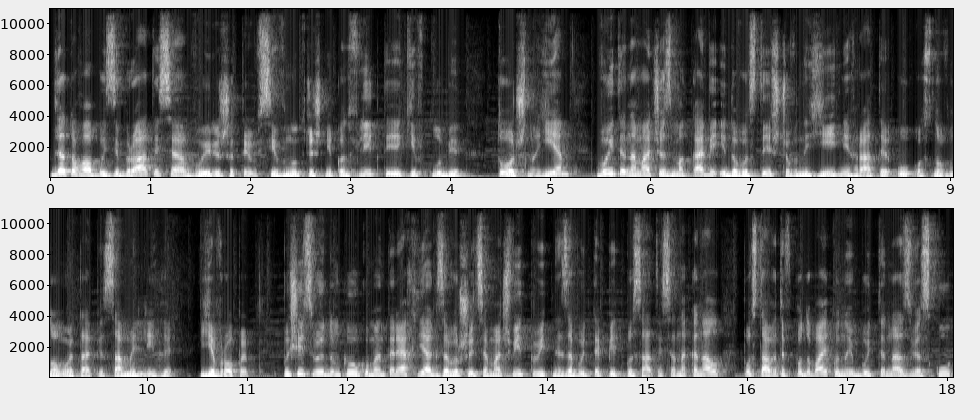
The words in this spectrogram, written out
для того, аби зібратися, вирішити всі внутрішні конфлікти, які в клубі точно є, вийти на матчі з Маккабі і довести, що вони гідні грати у основному етапі саме Ліги Європи. Пишіть свої думки у коментарях, як завершиться матч відповідь. Не забудьте підписатися на канал, поставити вподобайку, ну і будьте на зв'язку.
